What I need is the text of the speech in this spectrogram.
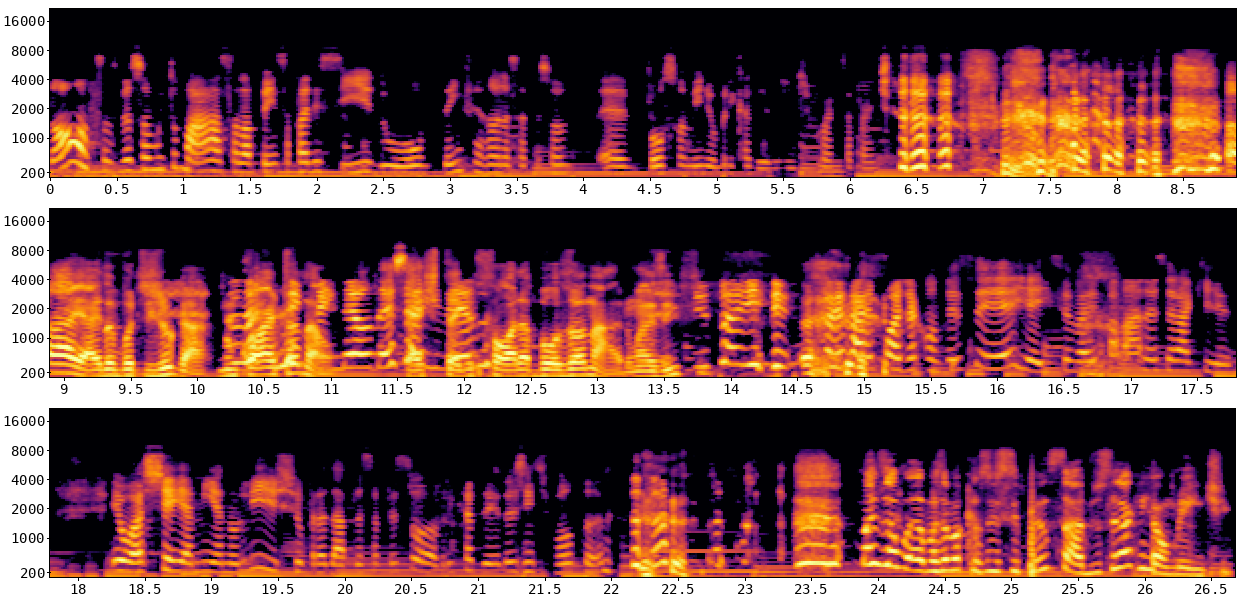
Nossa, essa pessoa é muito massa, ela pensa parecido, ou nem ferrando, essa pessoa é bolsominion, brincadeira, gente, corta essa parte. ai, ai, não vou te julgar. Não corta, não. Entendeu? Deixa Hashtag aí mesmo. fora Bolsonaro, mas enfim. Isso aí. Vai, vai, pode acontecer, e aí você vai falar, né? Será que eu achei a minha no lixo para dar para essa pessoa? Brincadeira, a gente voltando. mas, é, mas é uma questão de se pensar, viu? Será que realmente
